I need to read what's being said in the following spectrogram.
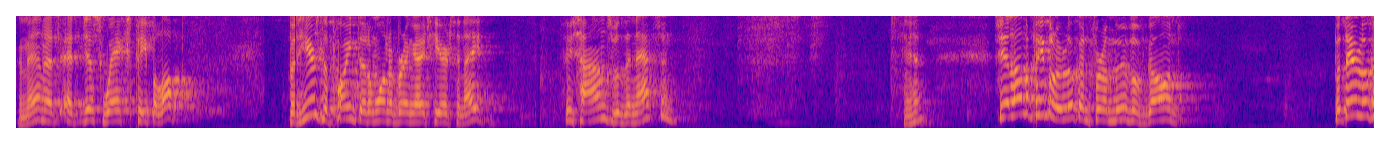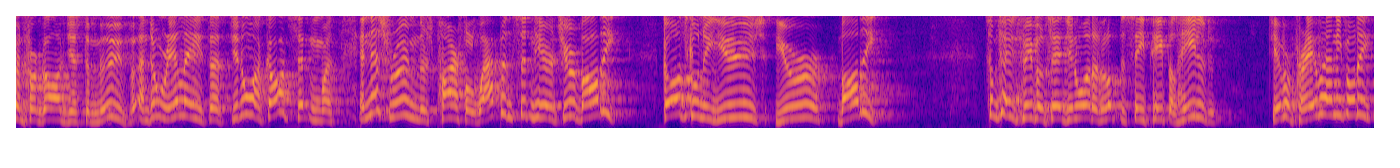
Amen. It, it just wakes people up. But here's the point that I want to bring out here tonight. Whose hands were the nets in? Yeah. See, a lot of people are looking for a move of God. But they're looking for God just to move and don't realize that, you know what, God's sitting with. In this room, there's powerful weapons sitting here. It's your body. God's going to use your body. Sometimes people say, you know what, I'd love to see people healed. Do you ever pray with anybody?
